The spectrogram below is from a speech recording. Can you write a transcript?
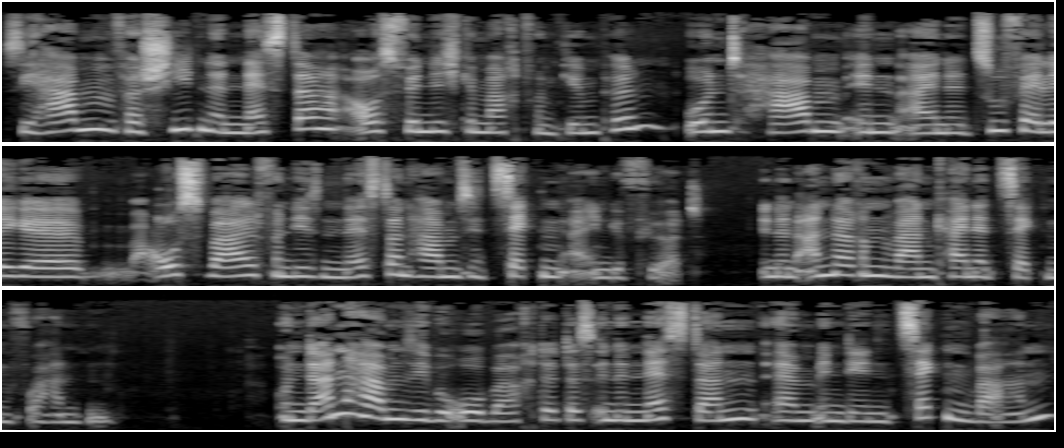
Sie haben verschiedene Nester ausfindig gemacht von Gimpeln und haben in eine zufällige Auswahl von diesen Nestern haben sie Zecken eingeführt. In den anderen waren keine Zecken vorhanden. Und dann haben sie beobachtet, dass in den Nestern, ähm, in denen Zecken waren,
